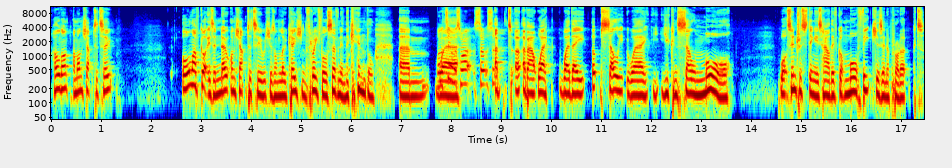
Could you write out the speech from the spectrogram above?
Hold on, I'm on chapter two. All I've got is a note on chapter two, which is on location 347 in the Kindle. Um, Well, I'll tell you where- what, so, so, so uh, about where where they upsell you- where you can sell more. What's interesting is how they've got more features in a product.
